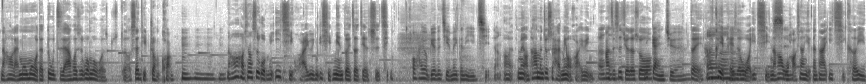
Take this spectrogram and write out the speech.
然后来摸摸我的肚子啊，或是问问我的身体状况。嗯嗯嗯嗯。然后好像是我们一起怀孕，一起面对这件事情。哦，还有别的姐妹跟你一起的？啊、呃，没有，他们就是还没有怀孕，啊只是觉得说，你感觉对，他可以陪着我一起，然后我好像也跟他一起可以。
